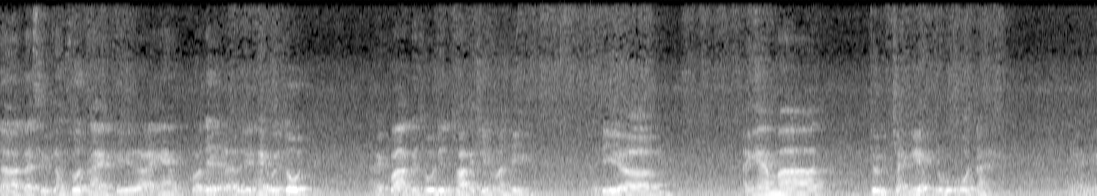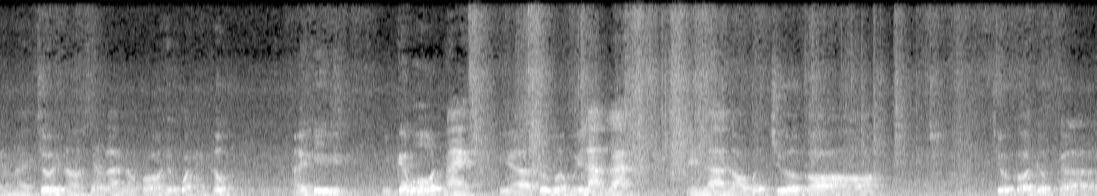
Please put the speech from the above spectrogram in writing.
à, tài xỉu trong suốt này thì là anh em có thể là liên hệ với tôi. Đấy, qua cái số điện thoại trên màn hình. Thì uh, anh em uh, thử trải nghiệm cái bộ hột này. Để anh em uh, chơi nó xem là nó có hiệu quả hay không. Ấy thì những cái bộ hột này thì uh, tôi vừa mới làm ra. Nên là nó vẫn chưa có chưa có được uh,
